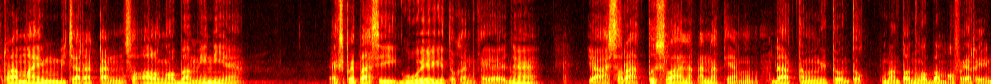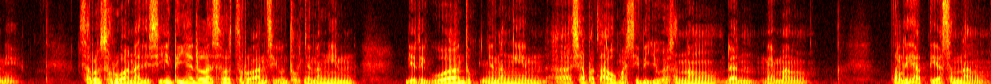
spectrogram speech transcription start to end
ramai membicarakan soal ngobam ini ya. Ekspektasi gue gitu kan kayaknya ya seratus lah anak-anak yang datang gitu untuk nonton ngobam off air ini. Seru-seruan aja sih. Intinya adalah seru-seruan sih untuk nyenengin diri gue, untuk nyenengin uh, siapa tahu masih dia juga seneng dan memang terlihat dia senang.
